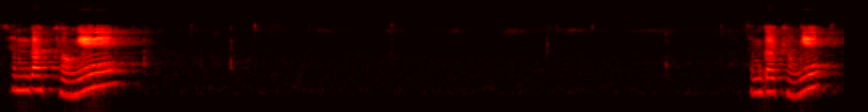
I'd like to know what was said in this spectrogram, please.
삼각형의 삼각형의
